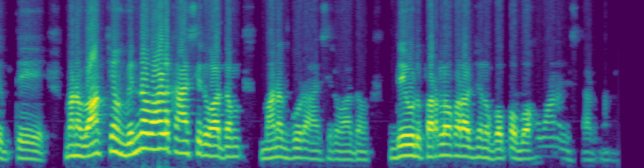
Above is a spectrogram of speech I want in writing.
చెప్తే మన వాక్యం విన్న వాళ్ళకి ఆశీర్వాదం మనకు కూడా ఆశీర్వాదం. దేవుడు పరలోక రాజ్యంలో గొప్ప బహుమానం ఇస్తాడు మనం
